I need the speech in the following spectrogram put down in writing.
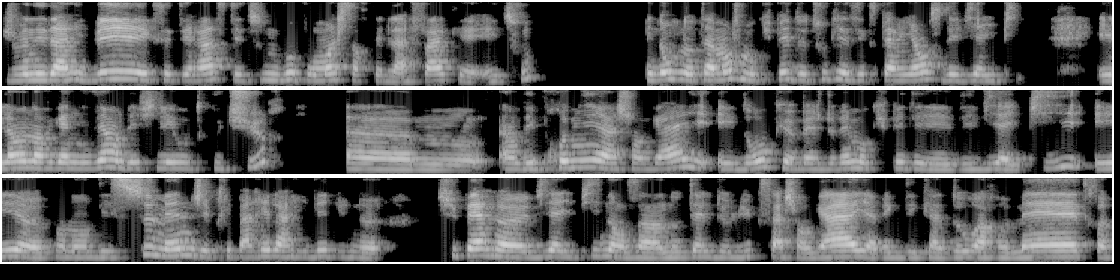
je venais d'arriver, etc. C'était tout nouveau pour moi, je sortais de la fac et, tout. Et donc, notamment, je m'occupais de toutes les expériences des VIP. Et là, on organisait un défilé haute couture un des premiers à Shanghai et donc ben, je devais m'occuper des, VIP et pendant des semaines j'ai préparé l'arrivée d'une super VIP dans un hôtel de luxe à Shanghai avec des cadeaux à remettre,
